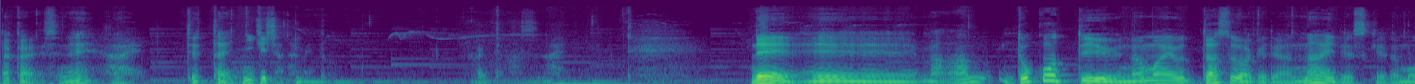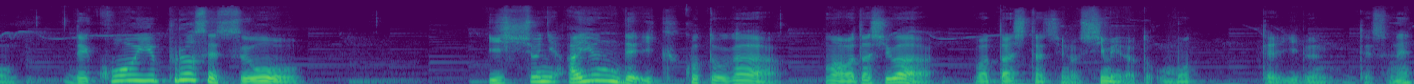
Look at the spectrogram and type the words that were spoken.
だからですね、はい、絶対逃げちゃダメと書いてます。はい、で、えー、まあ、どこっていう名前を出すわけではないですけども、で、こういうプロセスを一緒に歩んでいくことが、まあ、私は私たちの使命だと思っているんですね。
